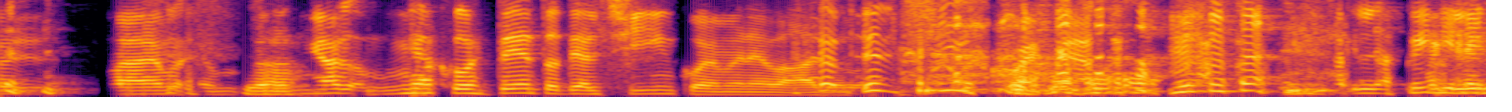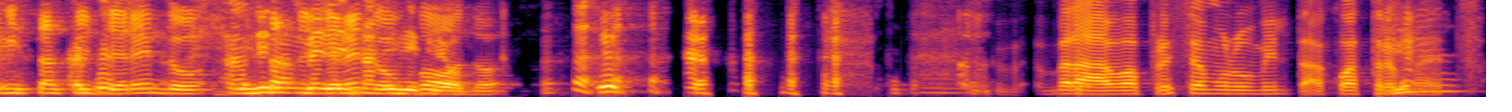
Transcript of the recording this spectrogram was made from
mi, mi, accontento del 5 e me ne vado. del 5 Quindi lei mi sta suggerendo, mi sta suggerendo un voto. Bravo, apprezziamo l'umiltà, 4 e mezzo.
